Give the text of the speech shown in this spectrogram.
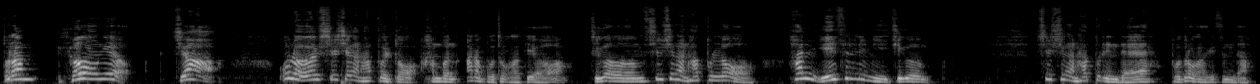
보람형이에요. 자, 오늘 실시간 핫플도 한번 알아보도록 할게요. 지금 실시간 핫플로 한예슬님이 지금 실시간 핫플인데 보도록 하겠습니다.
